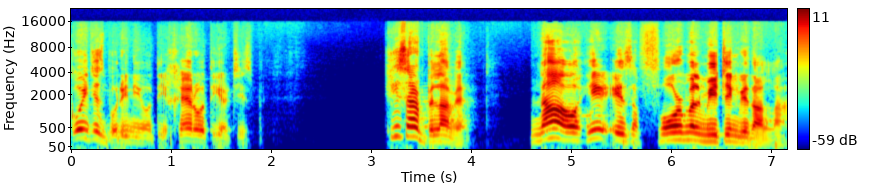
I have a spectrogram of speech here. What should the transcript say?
कोई चीज बुरी नहीं होती खैर होती है हर चीज He's our beloved. Now here is a formal meeting with Allah.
